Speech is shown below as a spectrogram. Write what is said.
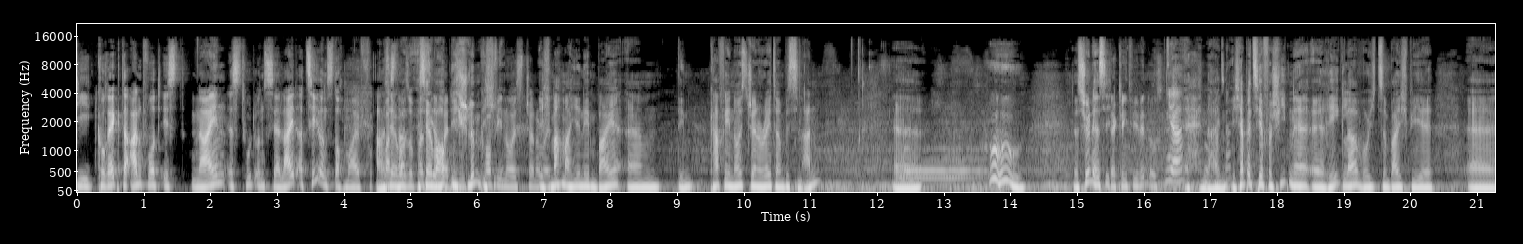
die korrekte Antwort ist nein, es tut uns sehr leid. Erzähl uns doch mal, Aber was ist ja, da so ist passiert ja bei überhaupt nicht schlimm. Ich, Coffee Noise Generator. ich mach mal hier nebenbei ähm, den Kaffee Noise Generator ein bisschen an. Äh, huhu. Das Schöne ist, Der klingt wie Windows. Ja. Äh, Nein, ich habe jetzt hier verschiedene äh, Regler, wo ich zum Beispiel äh,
